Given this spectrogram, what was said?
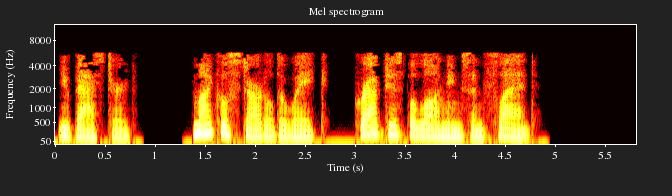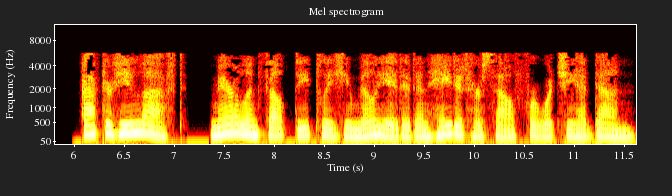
you bastard. Michael startled awake, grabbed his belongings, and fled. After he left, Marilyn felt deeply humiliated and hated herself for what she had done.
